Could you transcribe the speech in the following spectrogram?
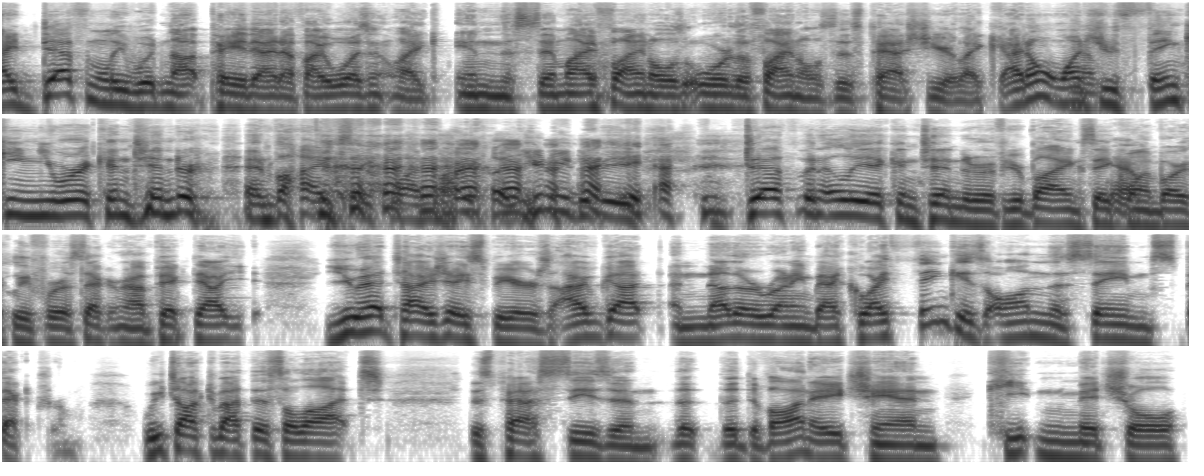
I definitely would not pay that if I wasn't like in the semifinals or the finals this past year. Like, I don't want yep. you thinking you were a contender and buying Saquon Barkley. You need to be yeah. definitely a contender if you're buying Saquon yep. Barkley for a second round pick. Now, you had Tyjae Spears. I've got another running back who I think is on the same spectrum. We talked about this a lot this past season, the, the De'Von Achane, Keaton Mitchell,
